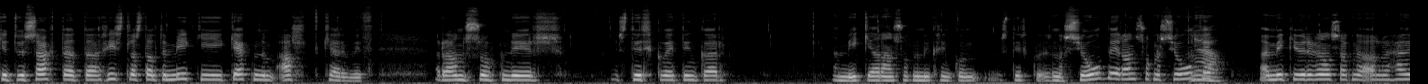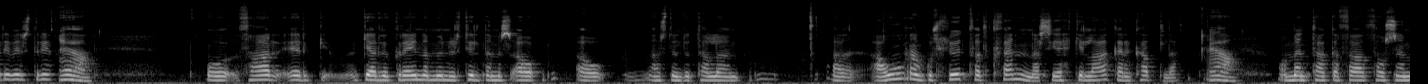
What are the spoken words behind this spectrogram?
getum við sagt að þetta hríslast aldrei mikið í gegnum allt kerfið. Rannsóknir styrkveitingar það er mikið að rannsóknum í kringum styrk, svona sjóði, rannsóknar sjóði Já. það er mikið verið rannsóknar alveg hægri vinstri. Já, og þar er ge- gerðu greinamunur til dæmis á, á það stundu tala um að árangus hlutfall kvenna sé ekki lagar en kalla já, og menn taka það þá sem,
